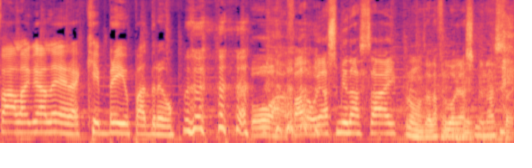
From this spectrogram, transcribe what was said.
Fala, galera. Quebrei o padrão. Porra, fala o Yasmina sai. Pronto, ela falou Yasmina sai.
